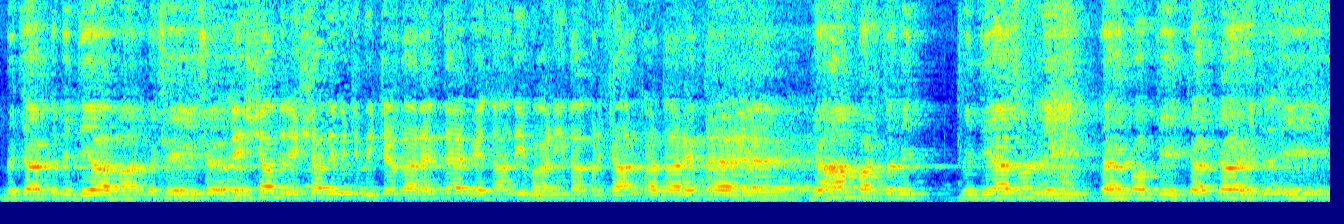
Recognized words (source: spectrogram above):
ਵਿਚਰਤ ਵਿਦਿਆ ਮਾਨ ਵਿਸ਼ੇਸ਼। ਦੇਸ਼ਾਂ ਵਿਦੇਸ਼ਾਂ ਦੇ ਵਿੱਚ ਵਿਚਰਦਾ ਰਹਿੰਦਾ ਹੈ ਵੇਦਾਂ ਦੀ ਬਾਣੀ ਦਾ ਪ੍ਰਚਾਰ ਕਰਦਾ ਰਹਿੰਦਾ ਹੈ। ਜਹਾਂ ਪਰਤ ਵਿ- ਵਿਦਿਆ ਸੁਣ ਲਈ ਤਹ ਪਹੁੰਚੇ ਚਰਚਾ ਹਿਤ ਏ।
